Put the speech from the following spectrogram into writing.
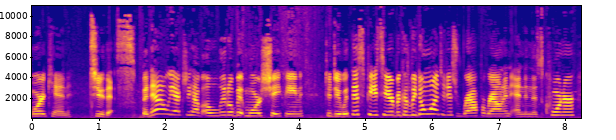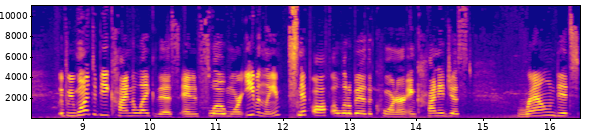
more akin to this. But now we actually have a little bit more shaping to do with this piece here because we don't want to just wrap around and end in this corner. If we want it to be kind of like this and flow more evenly, snip off a little bit of the corner and kind of just round it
